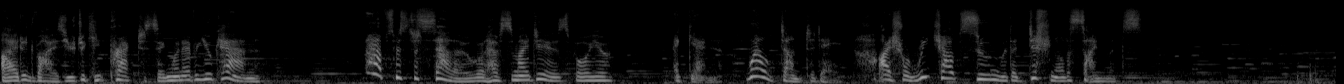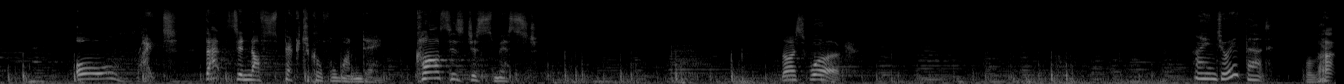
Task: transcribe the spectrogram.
I'd advise you to keep practicing whenever you can. Perhaps Mr. Sallow will have some ideas for you. Again, well done today. I shall reach out soon with additional assignments. All right. That's enough spectacle for one day. Class is dismissed. Nice work. I enjoyed that. Well, that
